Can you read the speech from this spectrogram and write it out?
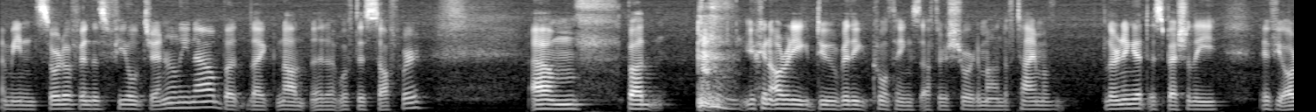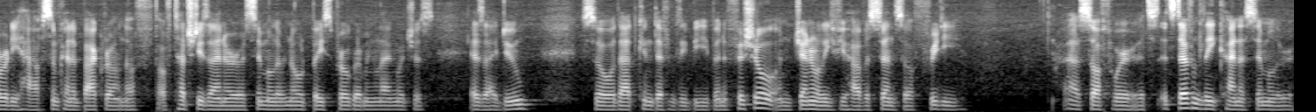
I mean, sort of in this field generally now, but like not uh, with this software. Um, but you can already do really cool things after a short amount of time of learning it, especially if you already have some kind of background of, of touch designer or similar node-based programming languages as I do. So that can definitely be beneficial. And generally, if you have a sense of 3D uh, software, it's it's definitely kind of similar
